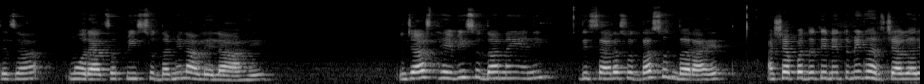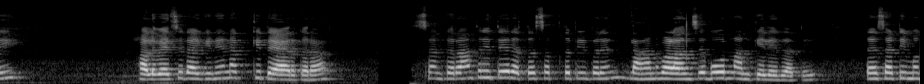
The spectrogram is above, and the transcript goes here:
त्याचा मोऱ्याचा पीससुद्धा मी लावलेला आहे. जास्त हेवीसुद्धा नाही आणि दिसायलासुद्धा सुंदर आहेत. अशा पद्धतीने तुम्ही घरच्या घरी हलव्याचे दागिने नक्की तयार करा. संक्रांत ते रथसप्तमीपर्यंत लहान बाळांचे बोरनान केले जाते. त्यासाठी मग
